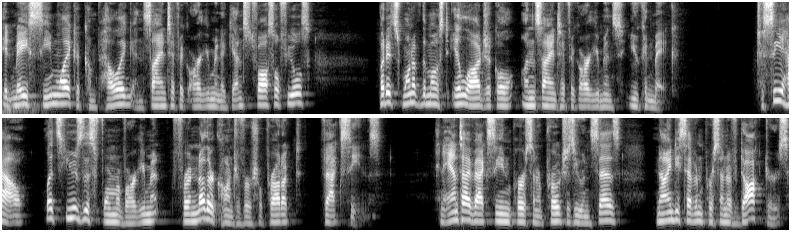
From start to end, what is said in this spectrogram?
It may seem like a compelling and scientific argument against fossil fuels, but it's one of the most illogical, unscientific arguments you can make. To see how, let's use this form of argument for another controversial product, vaccines. An anti vaccine person approaches you and says 97% of doctors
